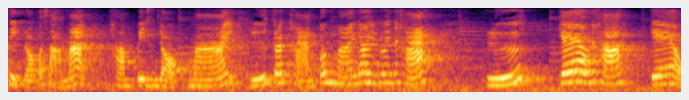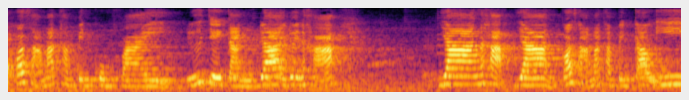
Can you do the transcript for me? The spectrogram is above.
ติกเราก็สามารถทำเป็นดอกไม้ หรือกระถางต้นไม้ได้ด้วยนะคะ หรือแก้วนะคะ แก้วก็สามารถทำเป็นโคมไฟ หรือเจกันได้ด้วยนะคะ ยางนะคะ ยางก็สามารถทำเป็นเก้าอี้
